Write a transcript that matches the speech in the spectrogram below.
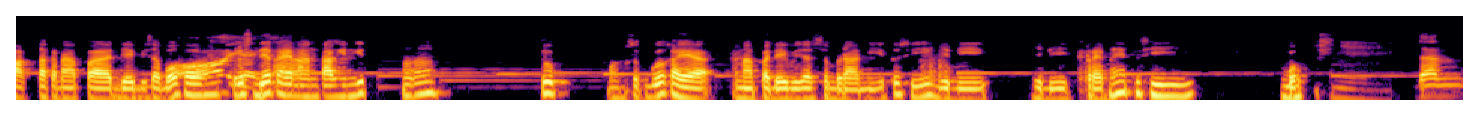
fakta kenapa dia bisa bohong. Oh, Terus iya, dia iya. kayak nantangin gitu. Heeh. Tuh maksud gue kayak kenapa dia bisa seberani itu sih, jadi jadi kerennya itu sih Bob. Iya. dan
